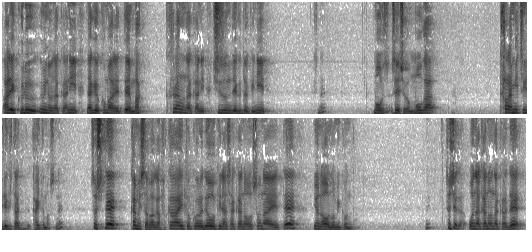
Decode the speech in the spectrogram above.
荒れ狂う海の中に投げ込まれて真っ暗の中に沈んでいく時にですね。もう聖書が藻が絡みついてきたって書いてますね。そして神様が深いところで大きな魚を備えてヨナを飲み込んだ、ね、そしてお腹の中で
